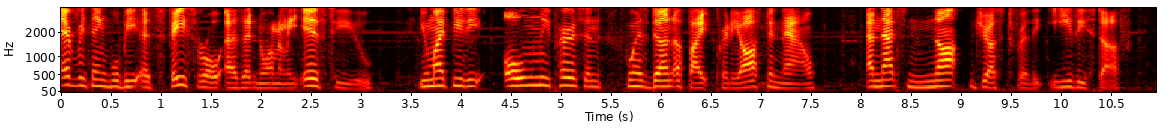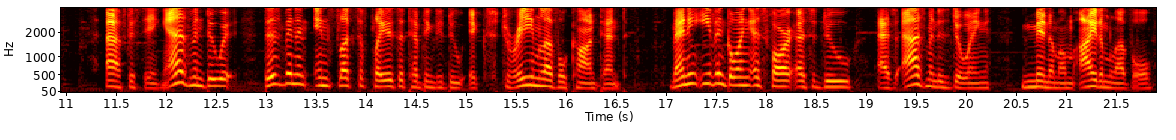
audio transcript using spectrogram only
everything will be as face roll as it normally is to you. You might be the only person who has done a fight pretty often now, and that's not just for the easy stuff. After seeing Asmon do it, there's been an influx of players attempting to do extreme level content, many even going as far as to do, as Asmon is doing, minimum item level.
